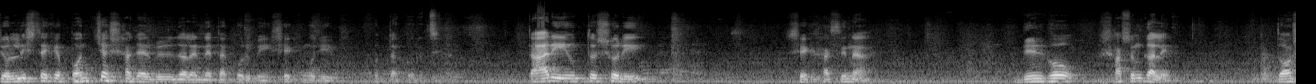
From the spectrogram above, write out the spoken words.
চল্লিশ থেকে পঞ্চাশ হাজার বিরোধী দলের নেতাকর্মী শেখ মুজিব হত্যা করেছিলেন তারই উত্তরস্বরী শেখ হাসিনা দীর্ঘ শাসনকালে দশ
